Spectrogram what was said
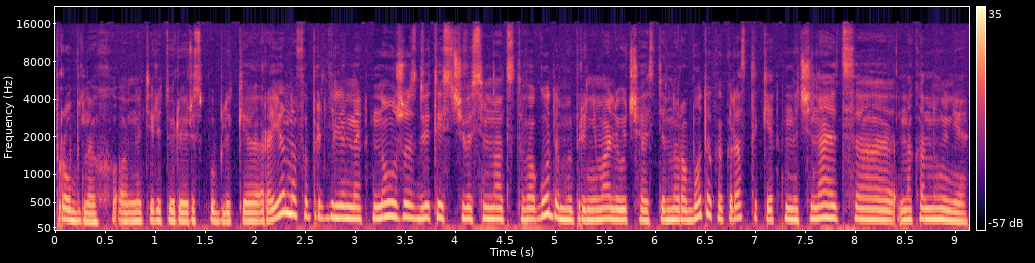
пробных э, на территории республики районов определены, но уже с 2018 года мы принимали участие, но работа как раз-таки начинается накануне,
